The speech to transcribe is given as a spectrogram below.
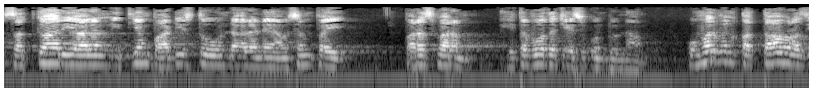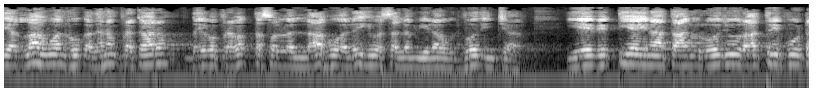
సత్కార్యాలను నిత్యం పాటిస్తూ ఉండాలనే అంశంపై పరస్పరం హితబోధ చేసుకుంటున్నాం. ఉమర్ బిన్ ఖత్తాబ్ రజియల్లాహు అన్హు కథనం ప్రకారం దైవ ప్రవక్త సొల్లల్లాహు అలహి వసల్లం ఇలా ఉద్బోధించారు. ఏ వ్యక్తి అయినా తాను రోజు రాత్రిపూట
